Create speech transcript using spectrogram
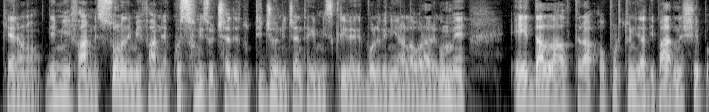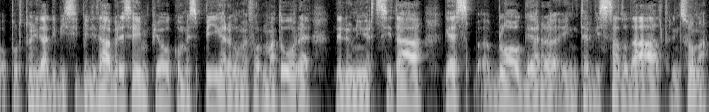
che erano dei miei fan e sono dei miei fan, e questo mi succede tutti i giorni, gente che mi scrive che vuole venire a lavorare con me, e dall'altra opportunità di partnership, opportunità di visibilità per esempio come speaker, come formatore nelle università, guest blogger, intervistato da altri, insomma,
